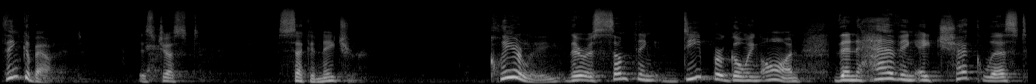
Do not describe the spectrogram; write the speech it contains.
think about it, it's just second nature. Clearly, there is something deeper going on than having a checklist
